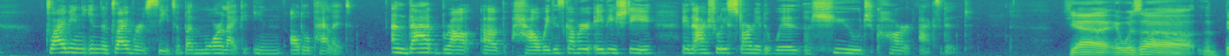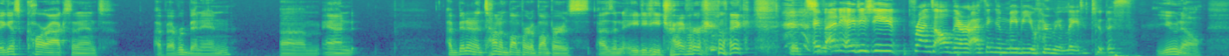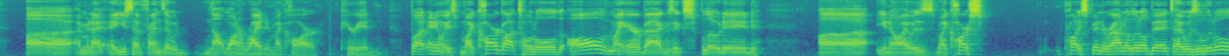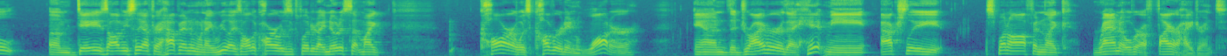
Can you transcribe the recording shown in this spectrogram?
driving in the driver's seat, but more like in autopilot. And that brought up how we discovered ADHD. It actually started with a huge car accident. Yeah, it was uh, the biggest car accident I've ever been in. Um, and I've been in a ton of bumper to bumpers as an ADD driver. like, it's. If any ADHD friends out there, I think maybe you can relate to this you know. Uh, I mean, I, I used to have friends that would not want to ride in my car, period. But, anyways, my car got totaled. All of my airbags exploded. Uh, you know, I was, my car sp- probably spinned around a little bit. I was a little um, dazed, obviously, after it happened. When I realized all the car was exploded, I noticed that my car was covered in water. And the driver that hit me actually spun off and, like, ran over a fire hydrant.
